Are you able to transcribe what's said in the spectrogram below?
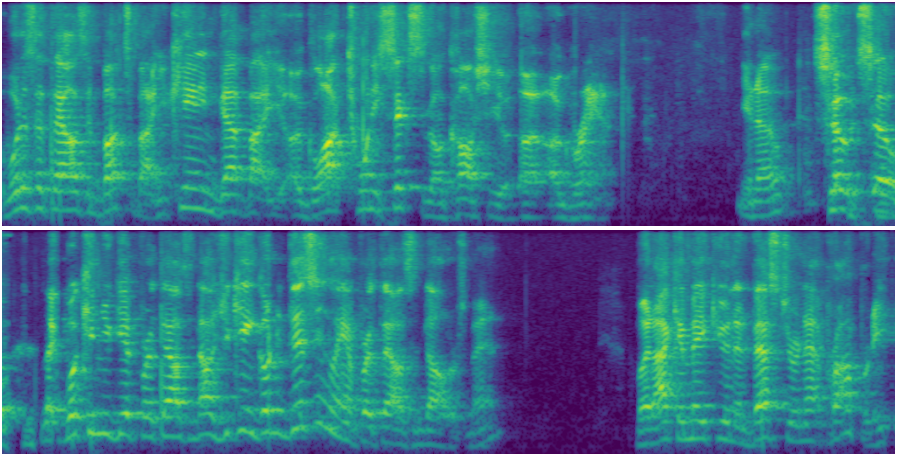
What does a thousand bucks buy? You can't even get buy a Glock 26 is to cost you a, a grand you know? So so like what can you get for a thousand dollars? You can't go to disneyland for a thousand dollars man. But i can make you an investor in that property.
